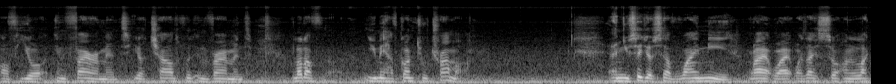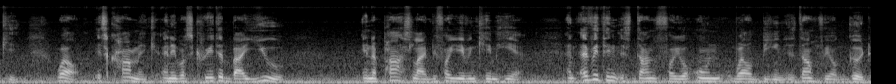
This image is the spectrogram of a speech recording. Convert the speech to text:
of your environment, your childhood environment. A lot of you may have gone through trauma and you say to yourself, why me? Why, why was I so unlucky? Well, it's karmic and it was created by you in a past life before you even came here. And everything is done for your own well being, it's done for your good.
